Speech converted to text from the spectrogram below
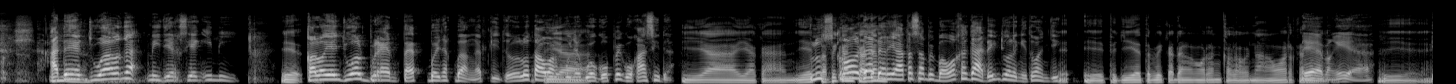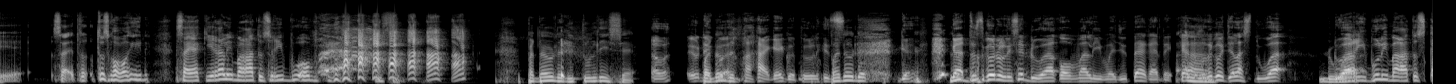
ada yang jual nggak nih jersey yang ini? Iya. Kalau yang jual branded banyak banget gitu. Lu tawar Iya. punya gue gope gue kasih dah. Iya, iya kan. Ya, lu tapi scroll kan kadang dari atas sampai bawah kagak ada yang jual yang itu anjing. Ya, ya, itu dia, tapi kadang orang kalau nawar kan. Iya ya, emang iya. Iya. Iya. Saya, terus ngomong gini, saya kira 500 ribu om. Padahal udah ditulis ya. Apa? Ya udah Padahal gue, udah- gue tulis. Padahal udah Gak, gak terus gue nulisnya 2,5 juta kan Kan Ah. maksudnya gue jelas 2 dua. 2500 k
